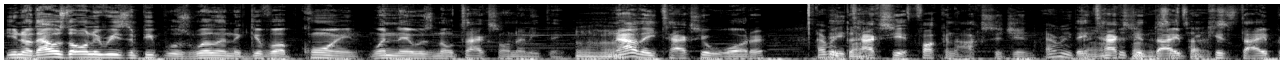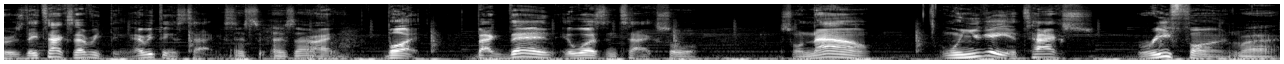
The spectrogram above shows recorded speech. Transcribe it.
you know that was the only reason people was willing to give up coin when there was no tax on anything. Now they tax your water, Mm-hmm. Everything. they tax your fucking oxygen, Everything. they tax your Everything a diaper, kids' diapers, they tax everything. Everything's taxed. it's, exactly right? But back then it wasn't taxed. So so now when you get your tax refund, right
